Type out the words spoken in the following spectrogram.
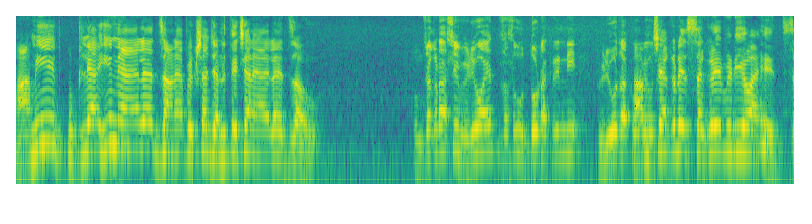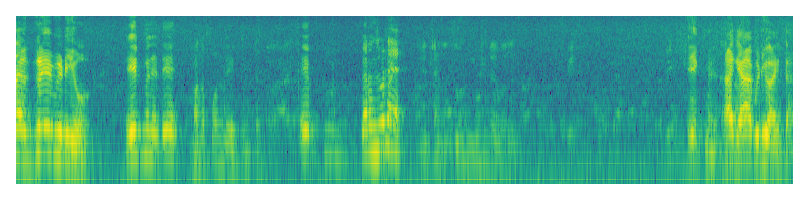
आम्ही कुठल्याही न्यायालयात जाण्यापेक्षा जनतेच्या न्यायालयात जाऊ. तुमच्याकडे असे व्हिडिओ आहेत जसं उद्धव ठाकरेंनी व्हिडिओ दाखवले होते. आमच्याकडे सगळे व्हिडिओ आहेत सगळे व्हिडिओ. एक मिनिट ए माझा फोन दे एक मिनिट. ए करंजवणे एक मिनिट हा घ्या व्हिडिओ ऐका.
